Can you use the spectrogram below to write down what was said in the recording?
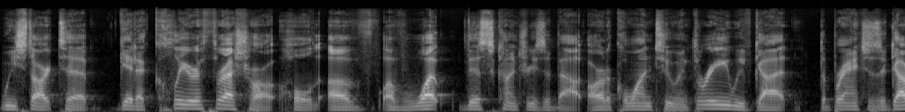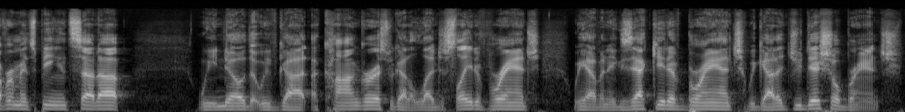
we start to get a clear threshold of, of what this country is about. Article 1, 2, and 3, we've got the branches of governments being set up. We know that we've got a Congress, we've got a legislative branch, we have an executive branch, we got a judicial branch.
